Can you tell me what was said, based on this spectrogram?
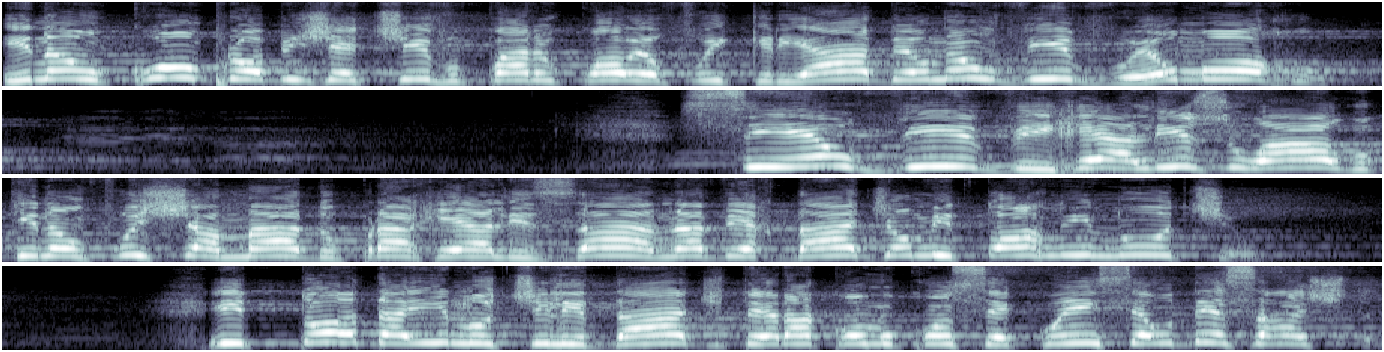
e não cumpro o objetivo para o qual eu fui criado, eu não vivo, eu morro. Se eu vivo e realizo algo que não fui chamado para realizar, na verdade eu me torno inútil. E toda inutilidade terá como consequência o desastre.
